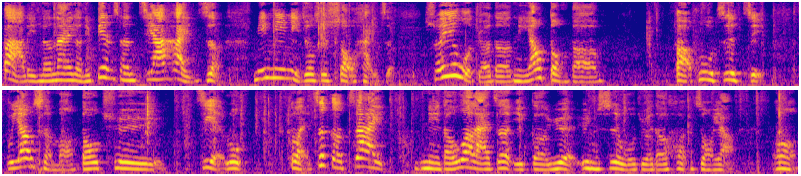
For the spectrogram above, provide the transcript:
霸凌的那一个，你变成加害者，明明你就是受害者。所以我觉得你要懂得保护自己。不要什么都去介入，对，这个在你的未来这一个月运势，我觉得很重要。嗯，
